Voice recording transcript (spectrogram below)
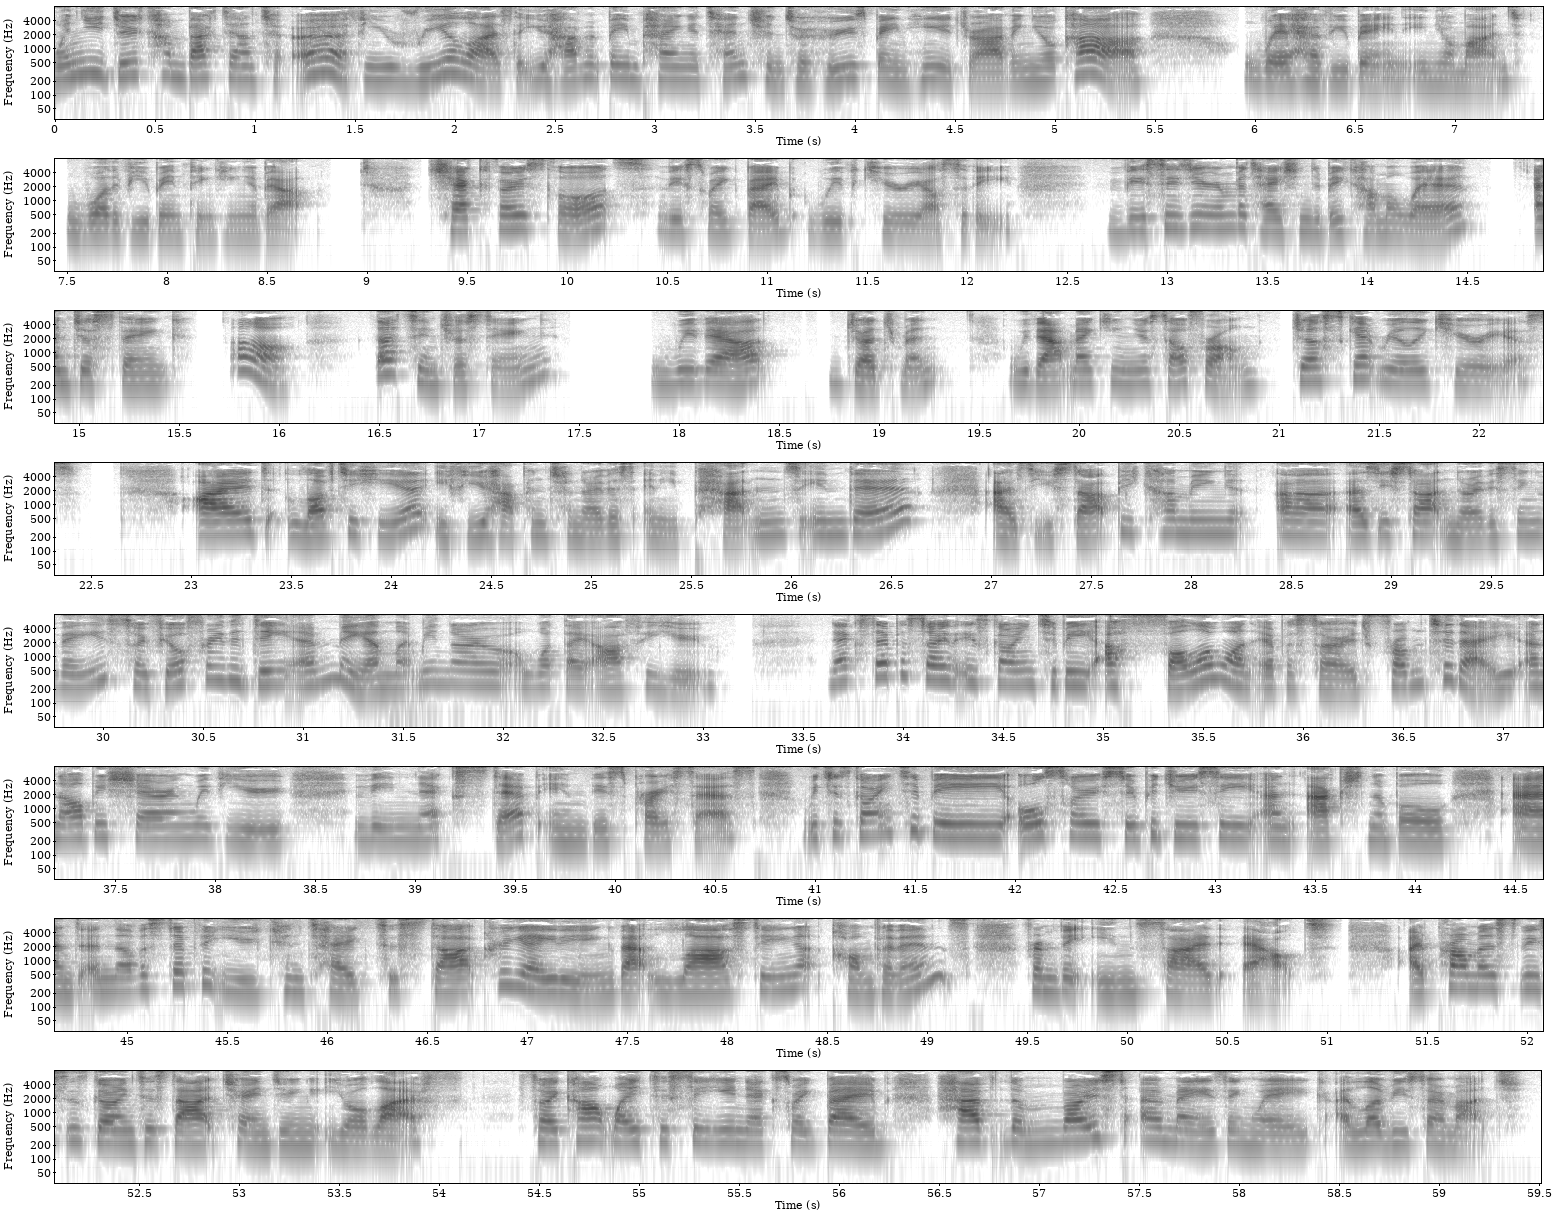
when you do come back down to earth, and you realize that you haven't been paying attention to who's been here driving your car. Where have you been in your mind? What have you been thinking about? Check those thoughts this week, babe, with curiosity. This is your invitation to become aware and just think, oh, that's interesting, without judgment, without making yourself wrong. Just get really curious. I'd love to hear if you happen to notice any patterns in there as you start becoming, uh, as you start noticing these. So feel free to DM me and let me know what they are for you. Next episode is going to be a follow on episode from today, and I'll be sharing with you the next step in this process, which is going to be also super juicy and actionable, and another step that you can take to start creating that lasting confidence from the inside out. I promise this is going to start changing your life. So I can't wait to see you next week, babe. Have the most amazing week. I love you so much.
